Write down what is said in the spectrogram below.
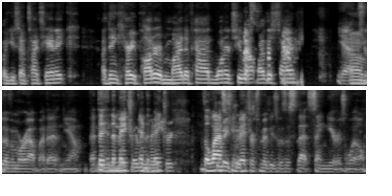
like you said, Titanic. I think Harry Potter might have had one or two out by this time. Yeah, two Um, of them were out by that, and yeah, I think in the Matrix, and the Matrix, Matrix. the last two Matrix. Matrix movies was this, that same year as well.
